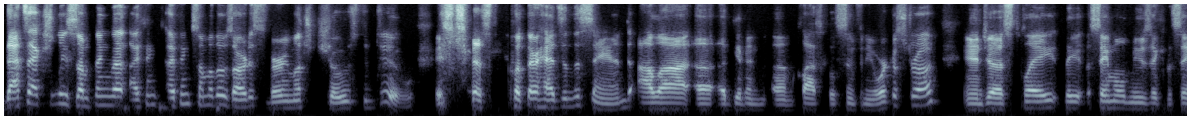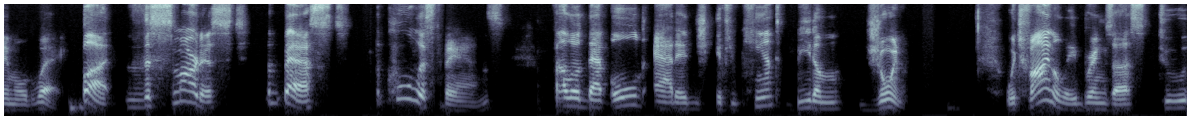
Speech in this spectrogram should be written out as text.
That's actually something that I think I think some of those artists very much chose to do. Is just put their heads in the sand, a la uh, a given um, classical symphony orchestra, and just play the same old music the same old way. But the smartest, the best, the coolest bands followed that old adage: if you can't beat them, join them. Which finally brings us to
